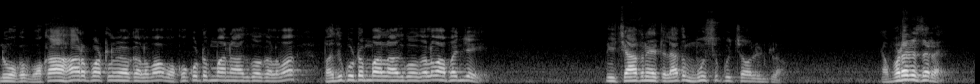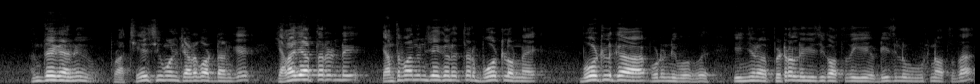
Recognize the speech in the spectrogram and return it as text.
నువ్వు ఒక ఒక ఆహార పొట్లం ఇవ్వగలవా ఒక కుటుంబాన్ని ఆదుకోగలవా? పది కుటుంబాలను ఆదుకోగలవా? ఆ పని చేయి. నీ చేతనైతే లేకపోతే మూసు కూర్చోవాలి ఇంట్లో. ఎవడైనా సరే. అంతేగాని ఇప్పుడు ఆ చేసి వాళ్ళని చెడగొట్టడానికి ఎలా చేస్తారండి? ఎంతమందిని చేయగలుగుతారు? బోట్లు ఉన్నాయి. బోట్లుగా ఇప్పుడు నీవు ఇంజిన్ పెట్రోల్ ఈజీగా వస్తుంది డీజిల్ ఊటిన వస్తుందా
